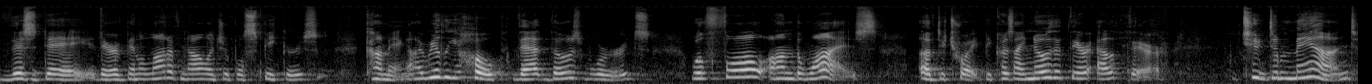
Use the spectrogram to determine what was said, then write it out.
this day, there have been a lot of knowledgeable speakers coming. I really hope that those words will fall on the wise of Detroit because I know that they're out there to demand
